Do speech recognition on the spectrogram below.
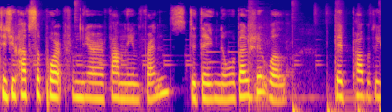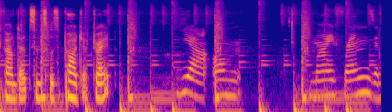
did you have support from your family and friends? Did they know about it? Well, they probably found out since it was a project, right? Yeah, um my friends and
